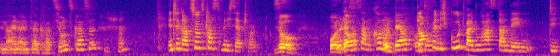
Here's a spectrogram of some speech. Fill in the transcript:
in einer Integrationsklasse. Integrationsklasse finde ich sehr toll. So, und, Und dort, und der, und Doch finde ich gut, weil du hast dann den, die,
